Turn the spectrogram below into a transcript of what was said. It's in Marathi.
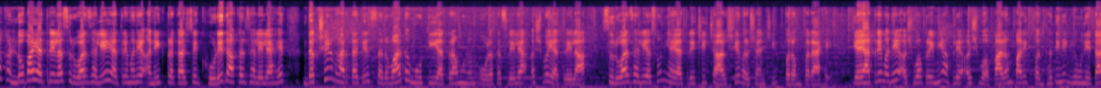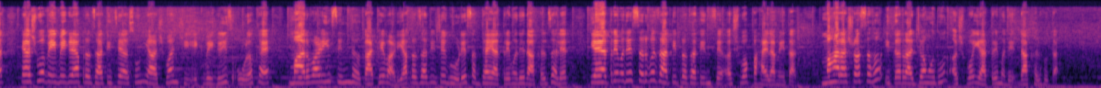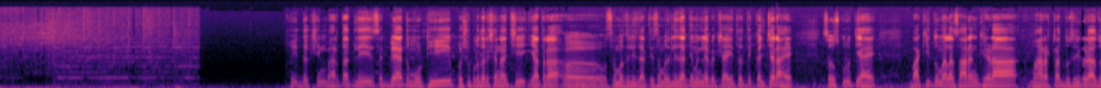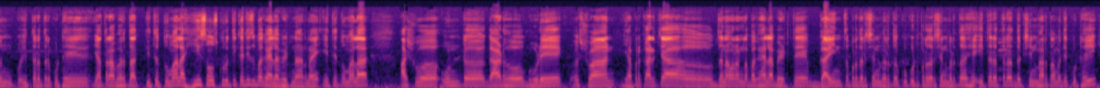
खंडोबा यात्रेला सुरुवात झाली आहे. यात्रेमध्ये अनेक प्रकारचे घोडे दाखल झालेले आहेत. दक्षिण भारतातील सर्वात मोठी यात्रा म्हणून ओळख असलेल्या अश्वयात्रेला सुरुवात झाली असून या यात्रेची चारशे वर्षांची परंपरा आहे. या यात्रेमध्ये अश्वप्रेमी आपले अश्व पारंपरिक पद्धतीने घेऊन येतात. हे अश्व वेगवेगळ्या प्रजातीचे असून या अश्वांची एक वेगळीच ओळख आहे. मारवाडी सिंध काठेवाड या प्रजातीचे घोडे सध्या यात्रेमध्ये दाखल झालेत. या यात्रेमध्ये सर्व जाती प्रजातींचे अश्व पाहायला मिळतात. महाराष्ट्रासह इतर राज्यामधून अश्व यात्रेमध्ये दाखल होतात. ही दक्षिण भारतातली सगळ्यात मोठी पशुप्रदर्शनाची यात्रा अ, समजली जाते. समजली जाते म्हणल्यापेक्षा इथं ते कल्चर आहे संस्कृती आहे. बाकी तुम्हाला सारंगखेडा महाराष्ट्रात दुसरीकडे अजून को- इतरत्र कुठे यात्रा भरतात तिथं तुम्हाला ही संस्कृती कधीच बघायला भेटणार नाही. इथे तुम्हाला अश्व उंट गाढव घोडे श्वान ह्या प्रकारच्या जनावरांना बघायला भेटते. गायींचं प्रदर्शन भरतं कुकुट प्रदर्शन भरतं. हे इतरत्र दक्षिण भारतामध्ये कुठंही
